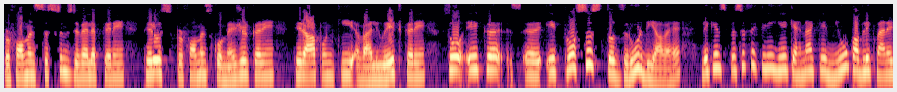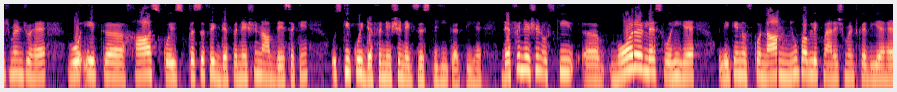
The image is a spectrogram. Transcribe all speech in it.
پرفارمنس سسٹمز ڈیولپ کریں پھر اس پرفارمنس کو میجر کریں پھر آپ ان کی اویلویٹ کریں سو ایک ایک پروسیس تو ضرور دیا ہوا ہے لیکن اسپیسیفکلی یہ کہنا کہ نیو پبلک مینجمنٹ جو ہے وہ ایک خاص کوئی اسپیسیفک ڈیفینیشن آپ دے سکیں اس کی کوئی ڈیفینیشن ایگزٹ نہیں کرتی ہے ڈیفینیشن اس کی مور اور لیس وہی ہے لیکن اس کو نام نیو پبلک مینجمنٹ کا دیا ہے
